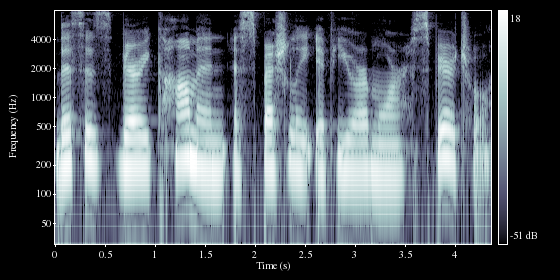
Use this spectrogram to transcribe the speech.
this is very common, especially if you are more spiritual.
